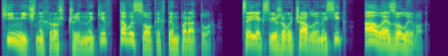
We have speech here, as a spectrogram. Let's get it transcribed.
хімічних розчинників та високих температур. Це як свіжовичавлений сік, але з оливок.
